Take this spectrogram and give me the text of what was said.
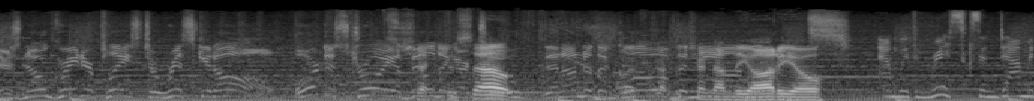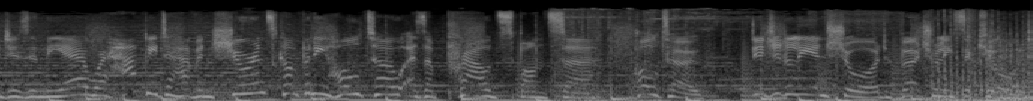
There's no greater place to risk it all or destroy a Check building this or out. two than under the glow of the Turn down neon the audio. And with risks and damages in the air, we're happy to have insurance company Holtow as a proud sponsor. Holtow, digitally insured, virtually secured.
